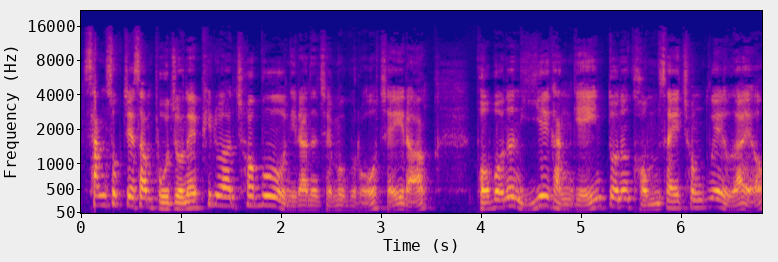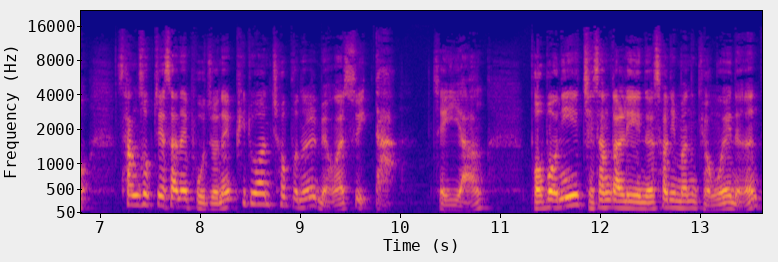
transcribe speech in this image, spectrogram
상속재산 보존에 필요한 처분이라는 제목으로 제1항 법원은 이해관계인 또는 검사의 청구에 의하여 상속재산의 보존에 필요한 처분을 명할 수 있다. 제2항 법원이 재산관리인을 선임한 경우에는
